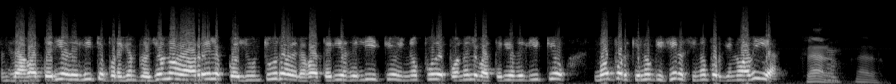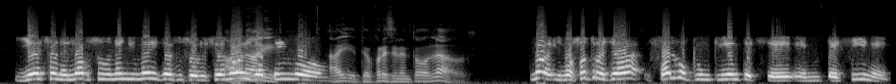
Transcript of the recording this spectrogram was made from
las baterías de litio, por ejemplo, yo no agarré la coyuntura de las baterías de litio y no pude ponerle baterías de litio, no porque no quisiera, sino porque no había. Claro, claro. Y eso en el lapso de un año y medio ya se solucionó Ahora y ya ahí- tengo... Ahí te ofrecen en todos lados. No, y nosotros ya, salvo que un cliente se empecine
